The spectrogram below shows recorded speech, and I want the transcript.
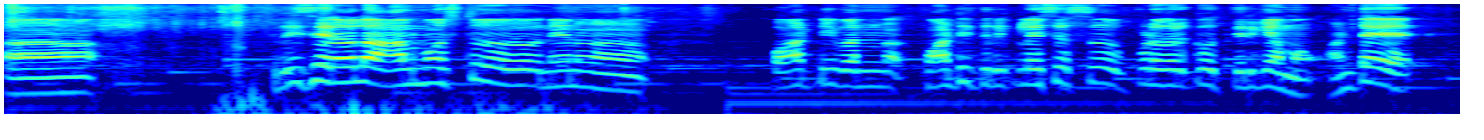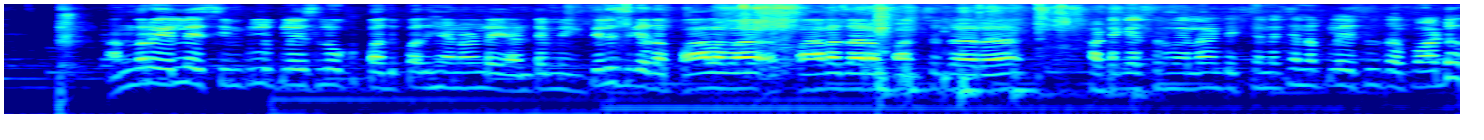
ఆ, శ్రీశైలంలో ఆల్మోస్ట్ నేను forty one forty three places ఇప్పటి వరకు తిరిగాము. అంటే అందరూ వెళ్ళే సింపుల్ ప్లేస్లో ఒక పది పదిహేను ఉన్నాయి. అంటే మీకు తెలుసు కదా పాల పాలధార పంచదార హటకేశ్వరం ఇలాంటి చిన్న చిన్న ప్లేసులతో పాటు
